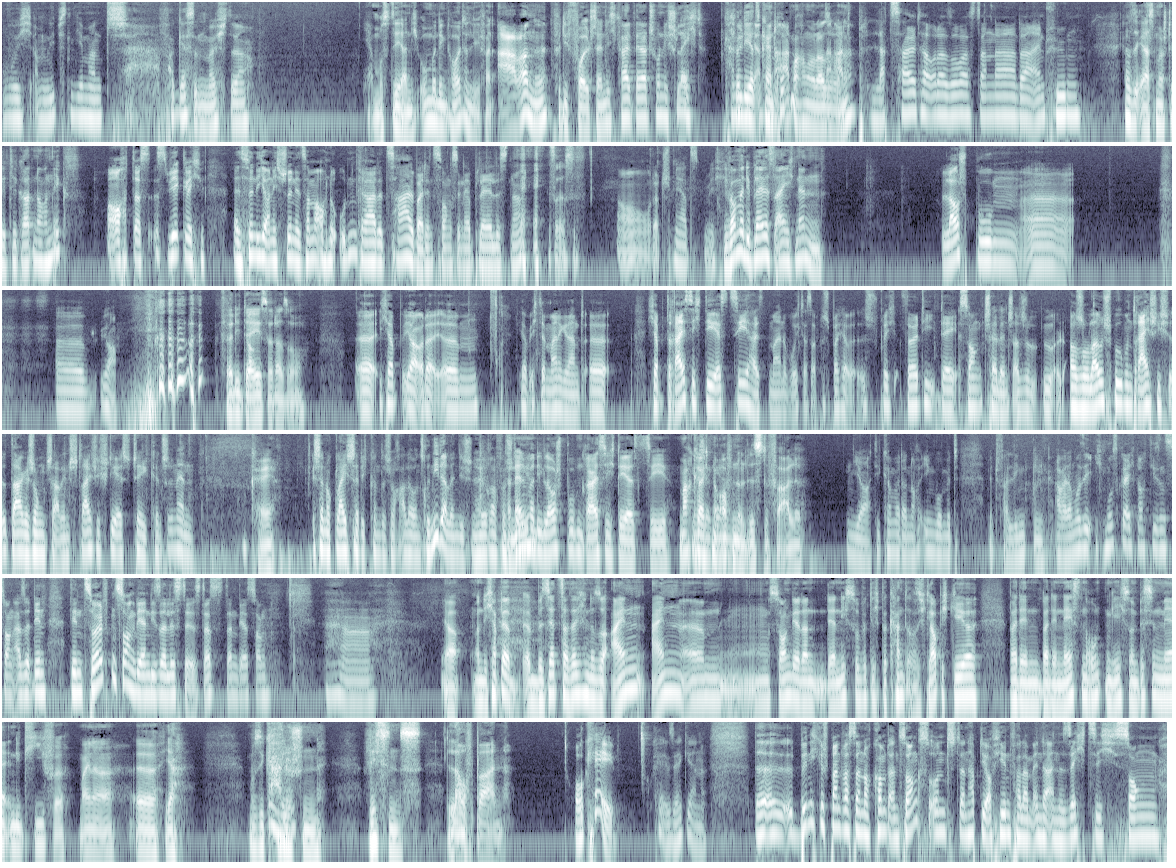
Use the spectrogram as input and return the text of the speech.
wo ich am liebsten jemand vergessen möchte. Ja, musste ja nicht unbedingt heute liefern. Aber, ne, für die Vollständigkeit wäre das schon nicht schlecht. ich will dir jetzt keinen Druck machen oder so, eine ne? Art Platzhalter oder sowas dann da, da einfügen. Also erstmal steht hier gerade noch nix. Och, das ist wirklich, das finde ich auch nicht schön. Jetzt haben wir auch eine ungerade Zahl bei den Songs in der Playlist, ne? so ist es. Oh, das schmerzt mich. Wie wollen wir die Playlist eigentlich nennen? Lauschbuben, äh, äh, ja. 30 Days oder so. Äh, ich habe, ja, oder, ähm, wie habe ich denn meine genannt? Äh, ich habe 30 DSC heißt meine, wo ich das abgespeichert habe, sprich 30 Day Song Challenge, also, also Lauschbuben 30 Tage Song Challenge, 30 DSC, kannst du nennen. Okay. Ist ja noch gleichzeitig, könnte ich auch alle unsere niederländischen Hörer Dann verstehen. nennen wir die Lauschbuben 30 DSC. Mach gleich eine gerne. offene Liste für alle. Ja, die können wir dann noch irgendwo mit, mit verlinken. Aber da muss ich, ich muss gleich noch diesen Song, also den, den zwölften Song, der in dieser Liste ist, das ist dann der Song. Ah, Ja, und ich habe ja äh, bis jetzt tatsächlich nur so einen, einen ähm, Song, der dann, der nicht so wirklich bekannt ist. Also ich glaube, ich gehe bei den, bei den nächsten Runden gehe ich so ein bisschen mehr in die Tiefe meiner, äh, ja, musikalischen Wissenslaufbahn. Okay. Okay, sehr gerne. Da äh, bin ich gespannt, was dann noch kommt an Songs und dann habt ihr auf jeden Fall am Ende eine 60 Song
